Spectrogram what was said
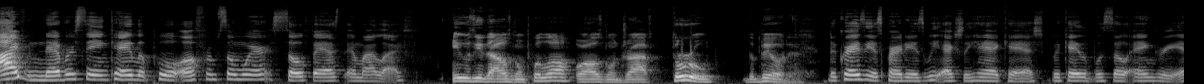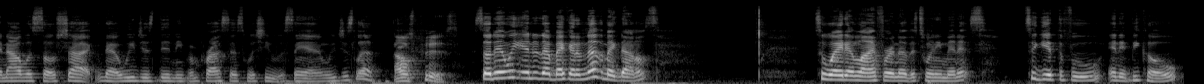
I've never seen Caleb pull off from somewhere so fast in my life. It was either I was gonna pull off or I was gonna drive through the building. The craziest part is we actually had cash, but Caleb was so angry and I was so shocked that we just didn't even process what she was saying and we just left. I was pissed. So then we ended up back at another McDonald's to wait in line for another 20 minutes to get the food and it be cold.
